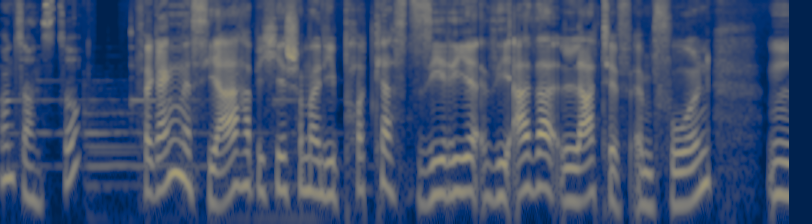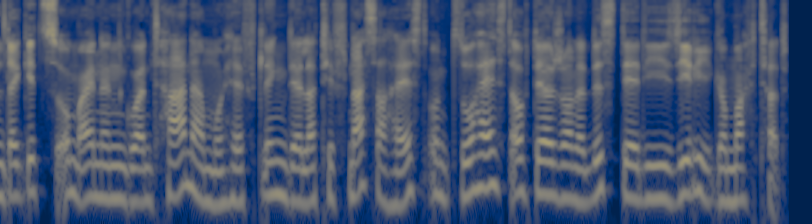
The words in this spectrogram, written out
Und sonst so? Vergangenes Jahr habe ich hier schon mal die Podcast-Serie The Other Latif empfohlen. Hm, da geht es um einen Guantanamo-Häftling, der Latif Nasser heißt. Und so heißt auch der Journalist, der die Serie gemacht hat.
